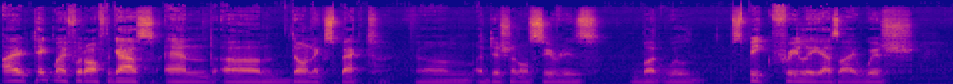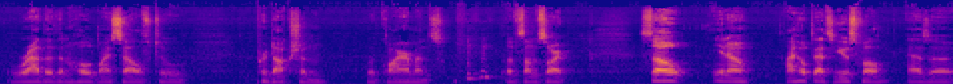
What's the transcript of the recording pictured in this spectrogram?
I take my foot off the gas and um, don't expect um, additional series, but will speak freely as I wish rather than hold myself to production requirements of some sort. So, you know, I hope that's useful as a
